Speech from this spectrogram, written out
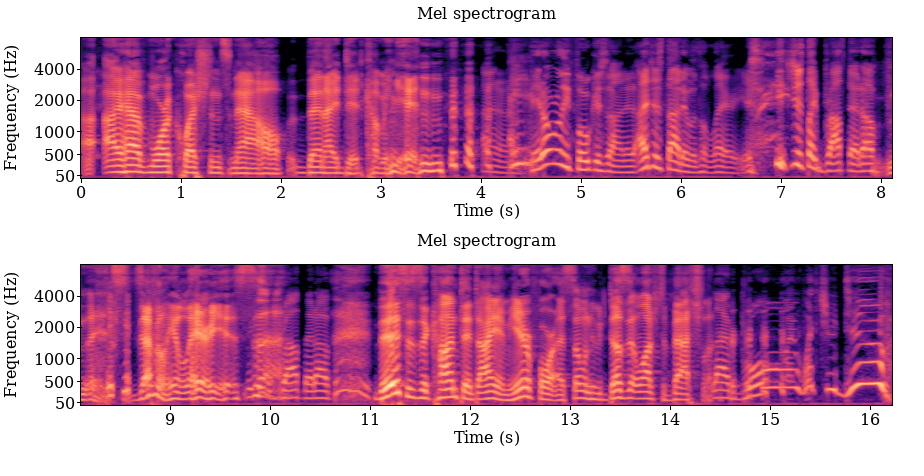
I- have more questions now than I did coming in. I don't. They don't really focus on it. I just thought it was hilarious. he just like brought that up. it's definitely hilarious. He just brought that up. This is the content I am here for as someone who doesn't watch The Bachelor. Like, boy, what you do?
